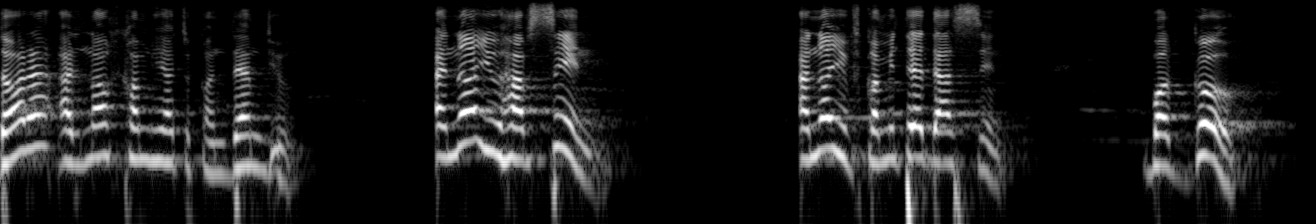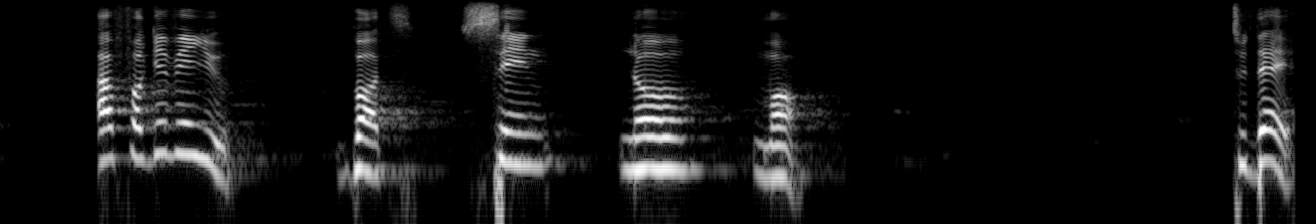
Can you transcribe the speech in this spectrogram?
Daughter, I did not come here to condemn you. I know you have sinned. I know you've committed that sin. But go. I've forgiven you. But sin no more. Today,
